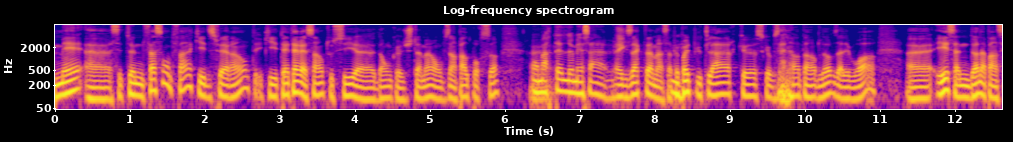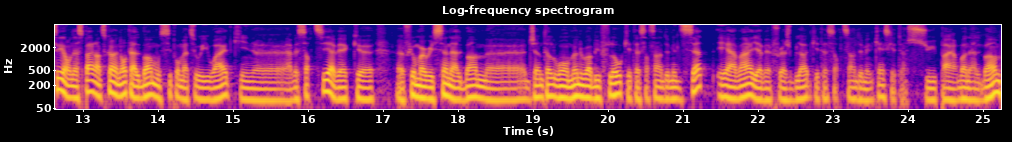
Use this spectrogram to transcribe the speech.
Mais euh, c'est une façon de faire qui est différente et qui est intéressante aussi. euh, donc, justement, on vous en parle pour ça. On martèle le message. Exactement. Ça peut Mhm. pas être plus clair que ce que vous allez entendre là, vous allez voir. Euh, et ça nous donne à penser, on espère en tout cas un autre album aussi pour Matthew E. White qui euh, avait sorti avec euh, euh, Flo Morrison, album euh, Gentlewoman, Robbie Flo, qui était sorti en 2017. Et avant, il y avait Fresh Blood qui était sorti en 2015, qui est un super bon album.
